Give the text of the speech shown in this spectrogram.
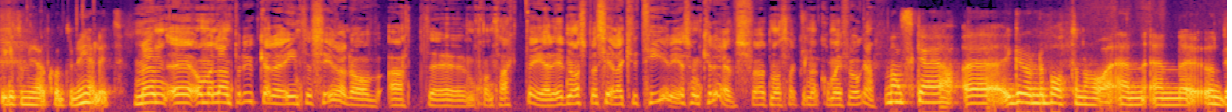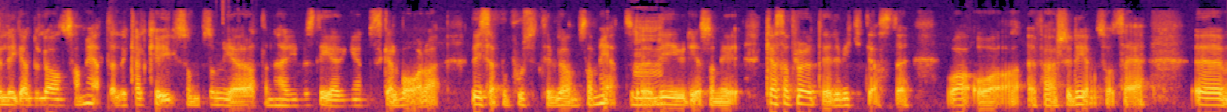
vilket de gör kontinuerligt. Men eh, om en lantbrukare är intresserad av att eh, kontakta er, är det några speciella kriterier som krävs för att man ska kunna komma i fråga? Man ska eh, i grund och botten ha en, en underliggande lönsamhet eller kalkyl som, som gör att den här investeringen ska vara, visa på positiv lönsamhet. Mm. Det är ju det som är, kassaflödet är det viktigaste och, och affärsidén så att säga. Eh,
